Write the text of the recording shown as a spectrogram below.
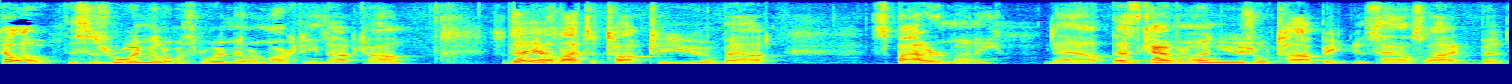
Hello, this is Roy Miller with RoyMillerMarketing.com. Today I'd like to talk to you about spider money. Now, that's kind of an unusual topic, it sounds like, but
